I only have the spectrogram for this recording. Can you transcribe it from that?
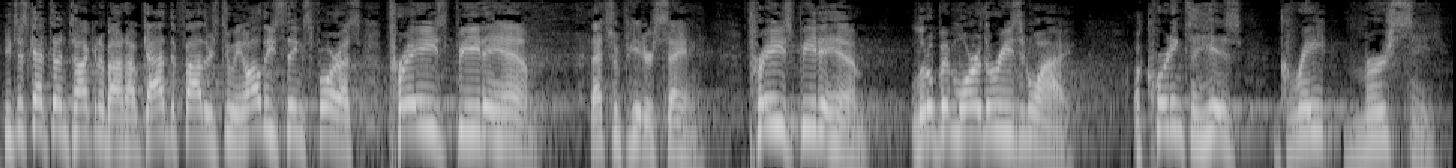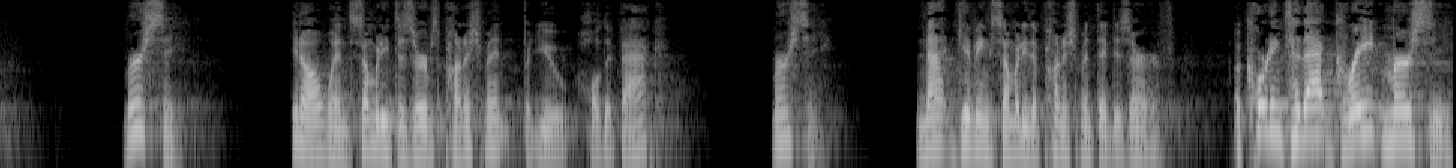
He just got done talking about how God the Father is doing all these things for us. Praise be to Him. That's what Peter's saying. Praise be to Him. A little bit more of the reason why. According to His great mercy. Mercy. You know, when somebody deserves punishment, but you hold it back. Mercy. Not giving somebody the punishment they deserve. According to that great mercy,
